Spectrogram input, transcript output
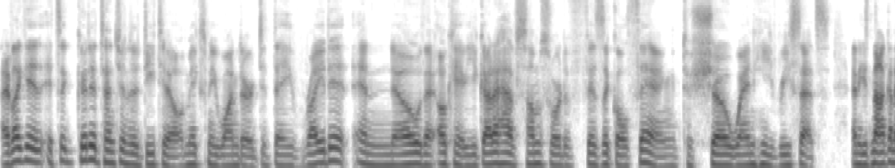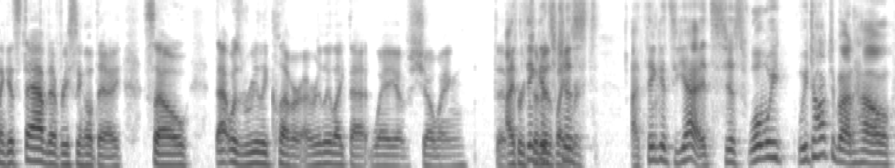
I like it. It's a good attention to detail. It makes me wonder: did they write it and know that okay, you got to have some sort of physical thing to show when he resets, and he's not going to get stabbed every single day. So that was really clever. I really like that way of showing the I think of it's his labor. just I think it's yeah, it's just well we we talked about how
